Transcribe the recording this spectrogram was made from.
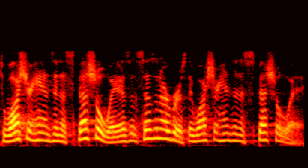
To wash your hands in a special way, as it says in our verse, they wash their hands in a special way.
